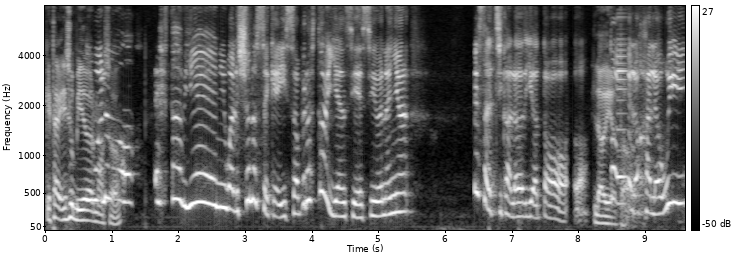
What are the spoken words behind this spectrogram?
Que está bien, hizo un video hermoso. está bien, igual. Yo no sé qué hizo, pero está bien si decidió un año. Esa chica lo dio todo. Lo dio todo. los Halloween.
